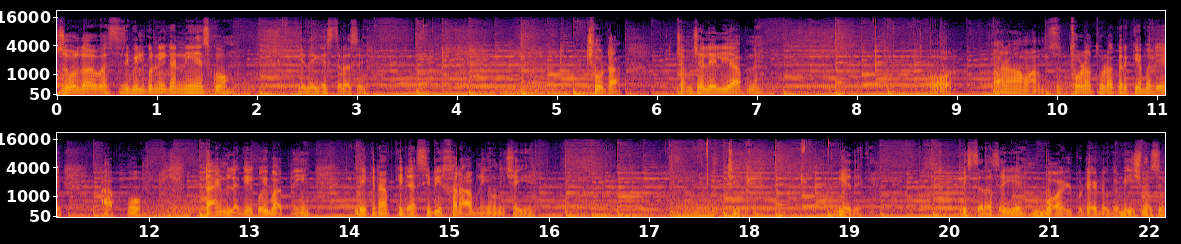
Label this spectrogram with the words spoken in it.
ज़ोरदार वैसे बिल्कुल नहीं करनी है इसको। ये देखिए इस तरह से। छोटा चमचा ले लिया आपने और आराम आराम से थोड़ा थोड़ा करके भले आपको टाइम लगे, कोई बात नहीं है, लेकिन आपकी रेसिपी ख़राब नहीं होनी चाहिए। ये देखें। इस तरह से ये बॉयल्ड पोटैटो के बीच में से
